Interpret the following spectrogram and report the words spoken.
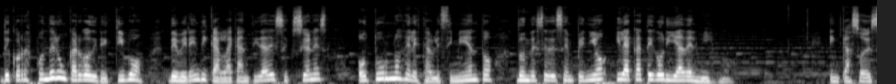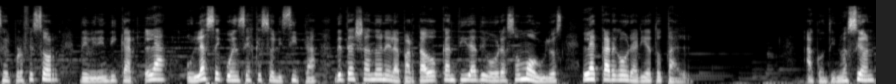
De corresponder un cargo directivo, deberá indicar la cantidad de secciones o turnos del establecimiento donde se desempeñó y la categoría del mismo. En caso de ser profesor, deberá indicar la o las secuencias que solicita, detallando en el apartado cantidad de horas o módulos la carga horaria total. A continuación,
